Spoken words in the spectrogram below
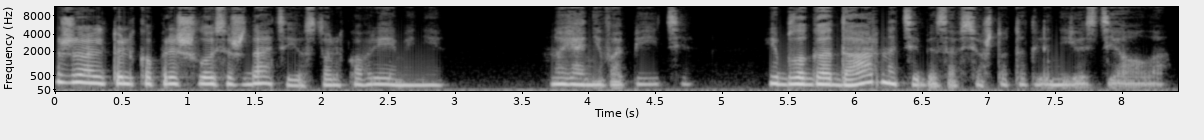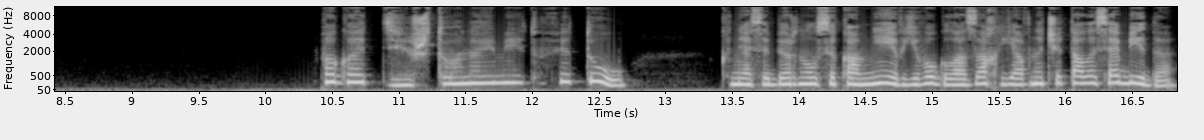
Жаль, только пришлось ждать ее столько времени. Но я не в обиде и благодарна тебе за все, что ты для нее сделала. Погоди, что она имеет в виду? Князь обернулся ко мне, и в его глазах явно читалась обида.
